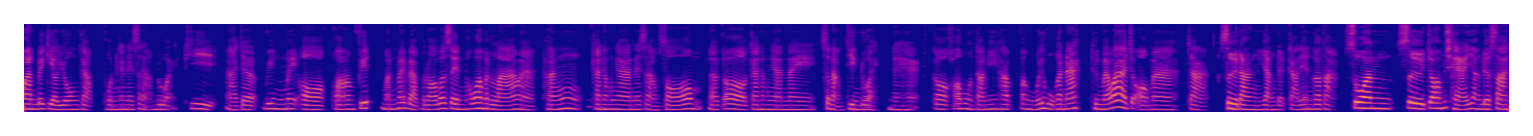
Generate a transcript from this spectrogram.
มันไปเกี่ยวโยงกับผลงานในสนามด้วย ที่อาจจะวิ่งไม่ออกความฟิต มันไม่แบบร้อเปอร์เซ็นต์เพราะว่ามันล้ามา ทั้งการทำงานในสนามซ้อม แล้วก็การทำงานในสนามจริงด้วยนะฮะก็ข้อมูลตามนี้ครับ ฟังหูไว้หูกันนะ ถึงแม้ว่าจะออกมาจากสื่อดังอย่างเดอะการ์เดียนก็ตามส่วนสื่อจอมแฉอย่างเดอะซัน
